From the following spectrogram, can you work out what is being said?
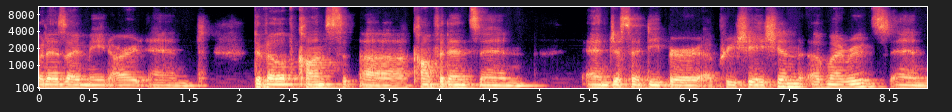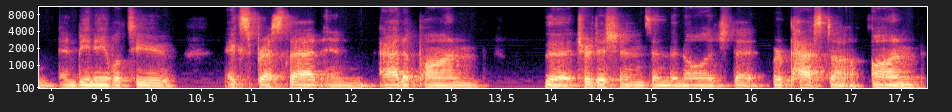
But as I made art and developed cons- uh, confidence and and just a deeper appreciation of my roots and and being able to express that and add upon the traditions and the knowledge that were passed on.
